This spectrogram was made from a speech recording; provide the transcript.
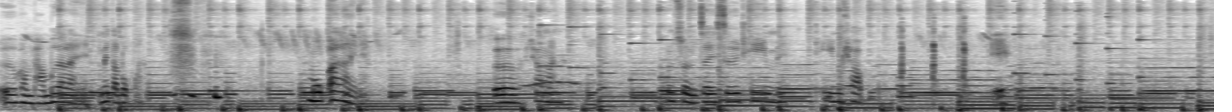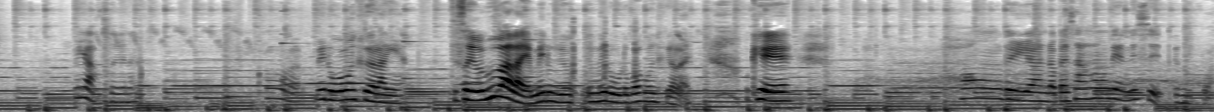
เออพัมพัมเพื่ออะไรเนี่ยไม่ตลกอะมุกอะไรเนี่ยเออช่างมันมันสนใจซื้อทีมไหมทีมช็อปเอ๊ะไม่อยากซื้อนะก็ไม่รู้ว่ามันคืออะไรไงจะซื้อเพื่ออะไรไม่รู้ยังไม่รู้เลยว่ามันคืออะไร โอเค เรียนเราไปสร้างห้องเรียนนิสิตกันดีกว่า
